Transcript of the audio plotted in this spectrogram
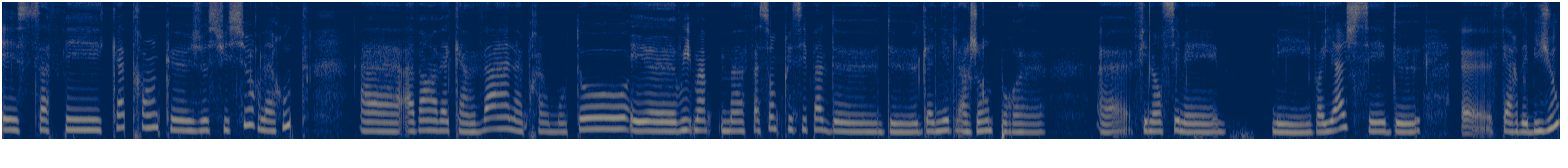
et ça fait quatre ans que je suis sur la route. Euh, avant avec un van, après en moto. Et euh, oui, ma, ma façon principale de, de gagner de l'argent pour financer mes, mes voyages, c'est de faire des bijoux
